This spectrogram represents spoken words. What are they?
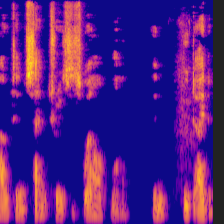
out in sanctuaries as well now in Budeide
